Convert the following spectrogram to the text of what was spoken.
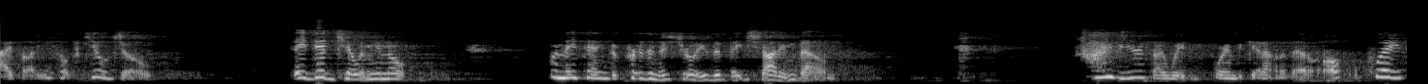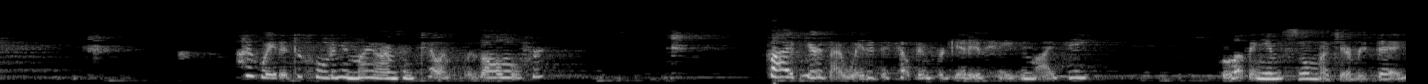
I thought he helped kill Joe. They did kill him, you know. When they sent him to prison as surely as if they'd shot him down. Five years I waited for him to get out of that awful place. I waited to hold him in my arms and tell him it was all over. Five years I waited to help him forget his hate and my hate. Loving him so much every day.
